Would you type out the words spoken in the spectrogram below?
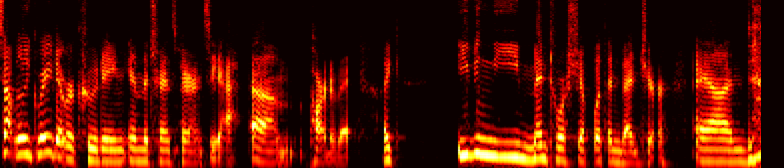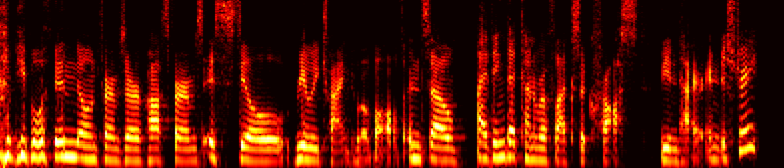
it's not really great at recruiting in the transparency um, part of it. Like even the mentorship within venture and people within known firms or across firms is still really trying to evolve. And so I think that kind of reflects across the entire industry,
